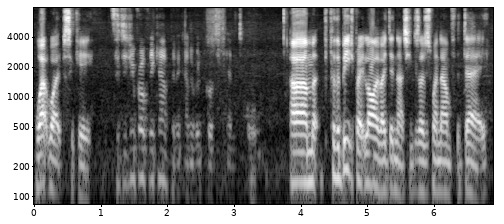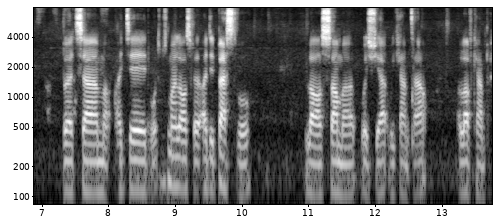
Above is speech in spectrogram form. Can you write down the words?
Wet wipes are key. So did you properly camp in a kind of a tent? Um, for the Beach Break Live, I didn't actually because I just went down for the day. But um, I did. What was my last? I did Bestival last summer, which yeah, we camped out. I love camping.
